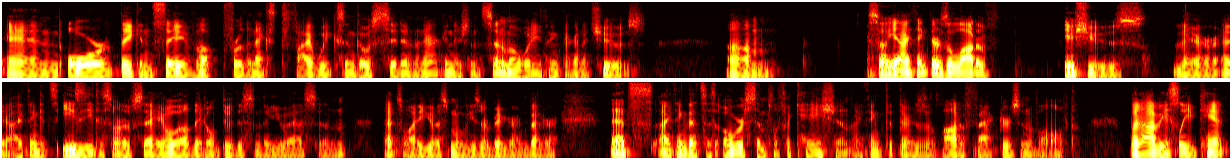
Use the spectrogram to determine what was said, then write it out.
and or they can save up for the next five weeks and go sit in an air conditioned cinema. What do you think they're going to choose? Um so yeah i think there's a lot of issues there. I, I think it's easy to sort of say oh well they don't do this in the us and that's why us movies are bigger and better. That's i think that's an oversimplification. I think that there's a lot of factors involved. But obviously you can't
